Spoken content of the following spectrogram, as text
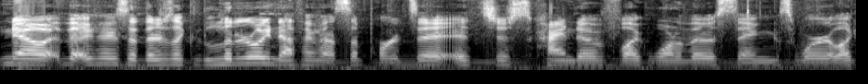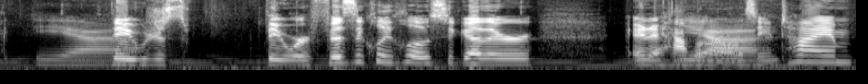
No, like I said, there's like literally nothing that supports it. It's just kind of like one of those things where like Yeah, they were just they were physically close together, and it happened around Yeah. the same time.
